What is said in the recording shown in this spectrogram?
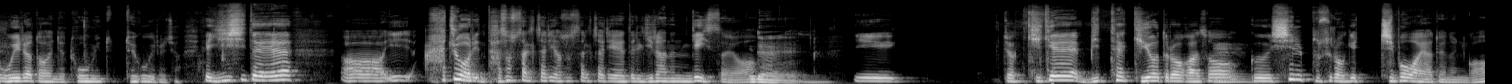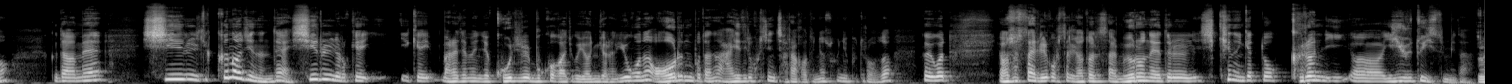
오히려 더 이제 도움이 되고 이러죠. 그러니까 이 시대에 어, 이 아주 어린 다섯 살짜리 여섯 살짜리 애들 일하는 게 있어요. 네. 이 저 기계 밑에 기어 들어가서 음. 그실 부스러기 집어와야 되는 거. 그 다음에 실 끊어지는데 실을 이렇게 이렇게 말하자면 이제 고리를 묶어가지고 연결하는 요거는 어른보다는 아이들이 훨씬 잘하거든요. 손이 부드러워서. 그러니까 이거 여섯 살, 일곱 살, 여덟 살 뭐 이런 애들 시키는 게 또 그런 이, 어, 이유도 있습니다. 네.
